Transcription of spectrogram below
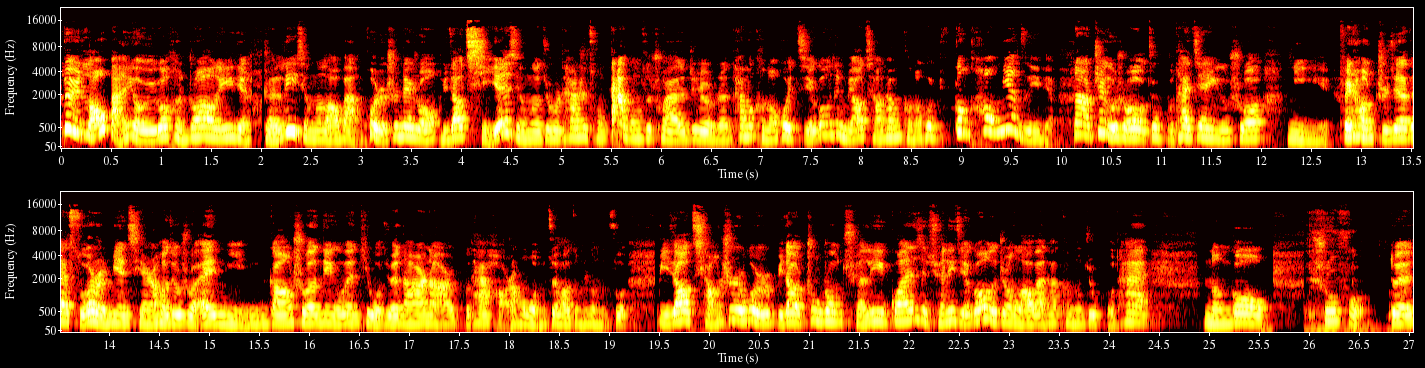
对于老板有一个很重要的一点，权力型的老板或者是那种比较企业型的，就是他是从大公司出来的这种人，他们可能会结构性比较强，他们可能会更好面子一点。那这个时候就不太建议说你非常直接在所有人面前，然后就说，哎，你你刚刚说的那个问题，我觉得哪儿哪儿不太好，然后我们最好怎么怎么做。比较强势或者是比较注重权力关系、权力结构的这种老板，他可能就不太能够舒服。对，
